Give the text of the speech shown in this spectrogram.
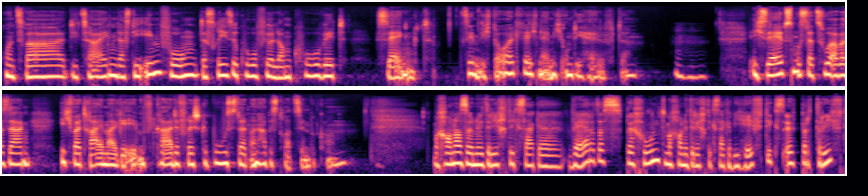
Und zwar, die zeigen, dass die Impfung das Risiko für Long-Covid senkt. Ziemlich deutlich, nämlich um die Hälfte. Mhm. Ich selbst muss dazu aber sagen, ich war dreimal geimpft, gerade frisch geboostert und habe es trotzdem bekommen. Man kann also nicht richtig sagen, wer das bekommt. Man kann nicht richtig sagen, wie heftig es jemand trifft.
